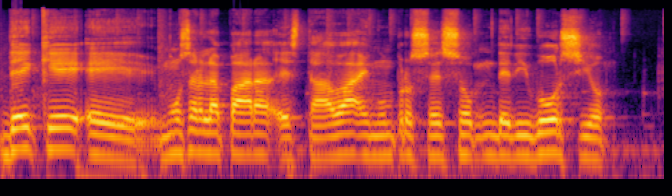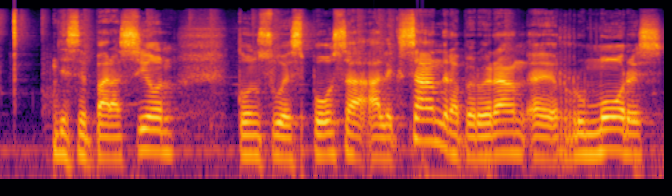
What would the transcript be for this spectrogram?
de que eh, Mozart La Para estaba en un proceso de divorcio de separación con su esposa Alexandra, pero eran eh, rumores.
